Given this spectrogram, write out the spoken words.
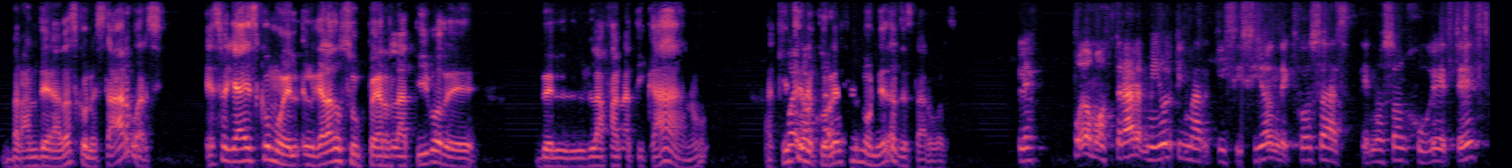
brandeadas con Star Wars. Eso ya es como el, el grado superlativo de, de la fanaticada, ¿no? ¿A quién se le ocurrió hacer monedas de Star Wars? Les puedo mostrar mi última adquisición de cosas que no son juguetes.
